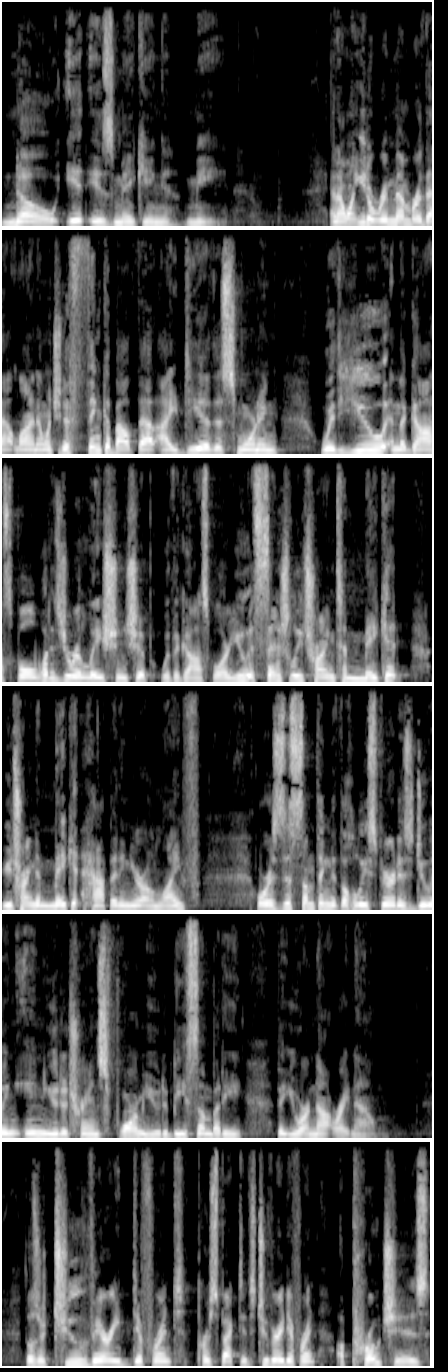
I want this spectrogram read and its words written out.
No, it is making me. And I want you to remember that line. I want you to think about that idea this morning with you and the gospel, what is your relationship with the gospel? Are you essentially trying to make it? Are you trying to make it happen in your own life? Or is this something that the Holy Spirit is doing in you to transform you to be somebody that you are not right now? Those are two very different perspectives, two very different approaches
